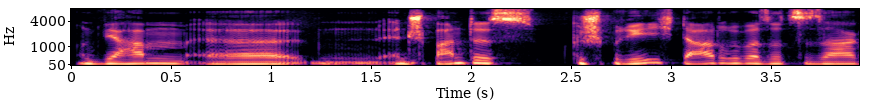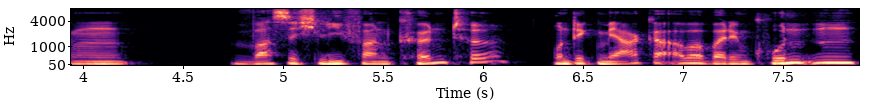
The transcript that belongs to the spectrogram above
und wir haben äh, ein entspanntes Gespräch darüber sozusagen, was ich liefern könnte. Und ich merke aber bei dem Kunden,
